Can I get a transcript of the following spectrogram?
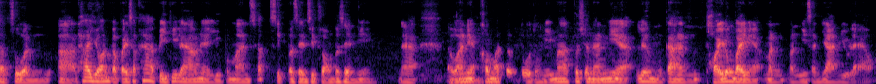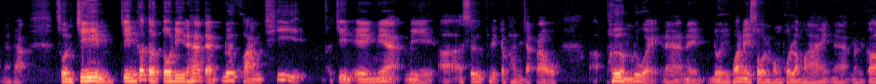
สัดส่วนถ้าย้อนกลับไปสัก 5 ปีที่แล้วเนี่ยอยู่ประมาณสัก 10% 12%นี่เองนะฮะแต่ว่าเนี่ยเขามาเติบโตตรงนี้มาก เพราะฉะนั้นเนี่ยเรื่องการถอยลงไปเนี่ยมันมันมีสัญญาณอยู่แล้วนะครับ ส่วนจีนจีนก็เติบโตดีนะฮะแต่ด้วยความที่จีนเองเนี่ยมีซื้อผลิตภัณฑ์จากเรา เพิ่มด้วยนะในโดยเฉพาะในโซนของผลไม้นะมันก็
